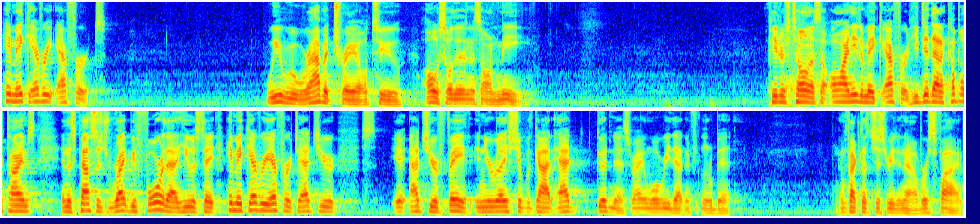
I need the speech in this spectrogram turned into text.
hey, make every effort. We will rabbit trail to, oh, so then it's on me. Peter's telling us, oh, I need to make effort. He did that a couple times in this passage. Right before that, he was saying, hey, make every effort to add to your, add to your faith in your relationship with God. Add goodness, right? And we'll read that in a little bit. In fact, let's just read it now. Verse 5.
